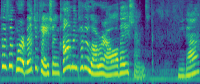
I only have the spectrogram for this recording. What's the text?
to support vegetation common to the lower elevations. See that?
